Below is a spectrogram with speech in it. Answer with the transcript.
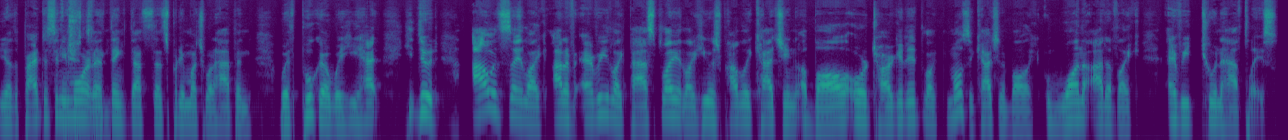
You know, the practice anymore. And I think that's that's pretty much what happened with Puka, where he had he dude, I would say like out of every like pass play, like he was probably catching a ball or targeted, like mostly catching a ball, like one out of like every two and a half plays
